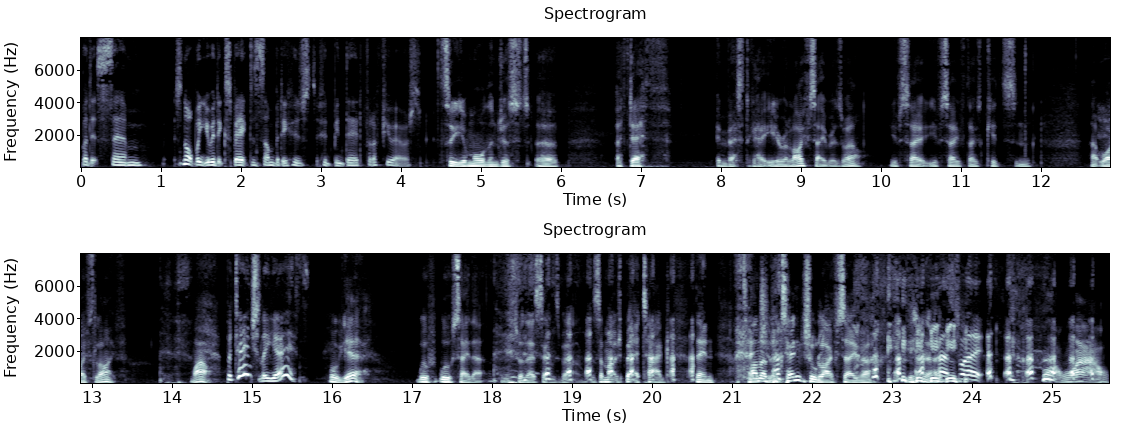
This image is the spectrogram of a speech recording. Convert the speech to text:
but it's um, it's not what you would expect in somebody who's who'd been dead for a few hours. So you're more than just uh, a death investigator. You're a lifesaver as well. You've sa- you've saved those kids and that wife's life. Wow. Potentially, yes. Well, yeah. We'll we'll say that. That's what that sounds about. It's a much better tag than I'm a potential lifesaver. You know? That's right. Oh, wow.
